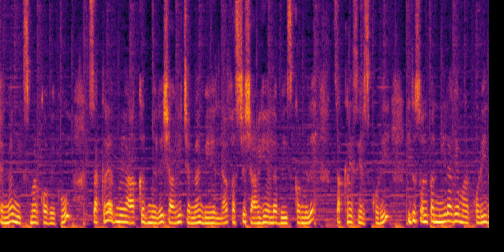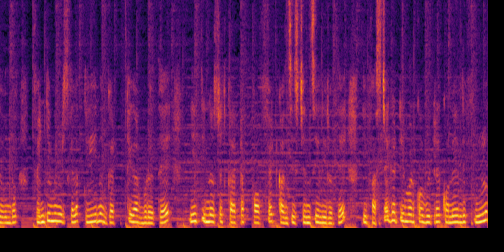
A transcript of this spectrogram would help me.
ಚೆನ್ನಾಗಿ ಮಿಕ್ಸ್ ಮಾಡ್ಕೋಬೇಕು. ಸಕ್ಕರೆ ಆದಮೇಲೆ ಹಾಕಿದ್ಮೇಲೆ ಶಾವಿಗೆ ಚೆನ್ನಾಗಿ ಬೇಯಲ್ಲ ಫಸ್ಟ್ ಶಾವಿಗೆ ಎಲ್ಲ ಬೇಯಿಸ್ಕೊಂಡ್ಮೇಲೆ ಸಕ್ಕರೆ ಸೇರಿಸ್ಕೊಡಿ. ಇದು ಸ್ವಲ್ಪ ನೀರಾಗೆ ಮಾಡಿಕೊಡಿ. ಇದು ಒಂದು ಟ್ವೆಂಟಿ ಮಿನಿಟ್ಸ್ಗೆಲ್ಲ ಕ್ಲೀನಾಗಿ ಗಟ್ಟಿಯಾಗಿಬಿಡುತ್ತೆ ನೀವು ತಿನ್ನೋಷ್ಟೊತ್ತು ಕರೆಕ್ಟಾಗಿ ಪರ್ಫೆಕ್ಟ್ ಕನ್ಸಿಸ್ಟೆನ್ಸಿಯಲ್ಲಿ ಇರುತ್ತೆ. ನೀವು ಫಸ್ಟೇ ಗಟ್ಟಿ ಮಾಡ್ಕೊಬಿಟ್ರೆ ಕೊನೆಯಲ್ಲಿ ಫುಲ್ಲು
